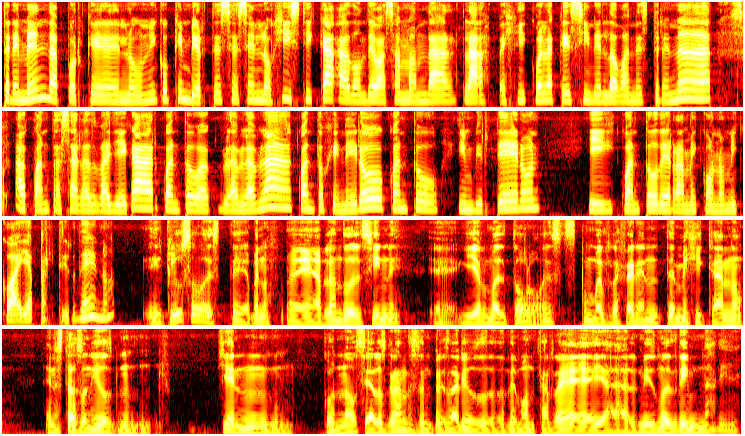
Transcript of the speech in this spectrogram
Tremenda, porque lo único que inviertes es en logística, a dónde vas a mandar la película, qué cine la van a estrenar, a cuántas salas va a llegar, cuánto bla, bla, bla, cuánto generó, cuánto invirtieron y cuánto derrame económico hay a partir de, ¿no? Incluso, este, bueno, eh, hablando del cine, eh, Guillermo del Toro es como el referente mexicano. En Estados Unidos, mm, ¿quién conoce a los grandes empresarios de Monterrey, al mismo Slim? Nadie.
